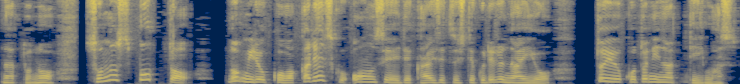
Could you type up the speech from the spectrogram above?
などの、そのスポットの魅力をわかりやすく音声で解説してくれる内容ということになっています。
